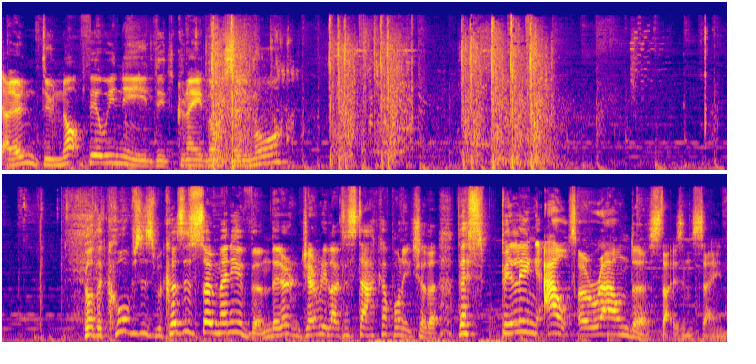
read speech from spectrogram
I don't do not feel we need these grenade launchers anymore. God, the corpses, because there's so many of them, they don't generally like to stack up on each other. They're spilling out around us. That is insane.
